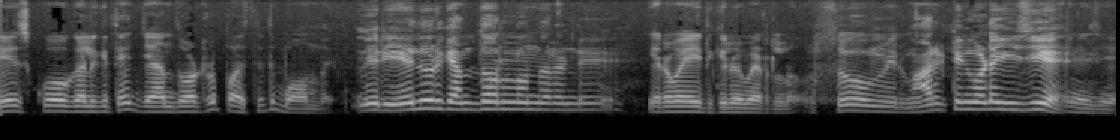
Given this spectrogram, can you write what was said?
చేసుకోగలిగితే జామ తోటల పరిస్థితి బాగుంది. మీరు ఏలూరుకి ఎంత దూరంలో ఉన్నారండి? ఇరవై ఐదు కిలోమీటర్లు. సో మీరు మార్కెటింగ్ కూడా ఈజీయే. ఈజీ.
